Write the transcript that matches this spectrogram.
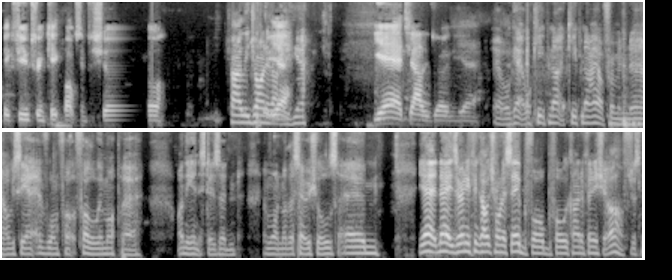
big future in kickboxing for sure. Charlie Joyner, yeah, yeah, yeah, Charlie Joyner, yeah. Yeah, we'll get we'll keep an eye, keep an eye out for him, and uh, obviously everyone follow him up uh, on the instas and and one other socials. Um, yeah, no, is there anything else you want to say before before we kind of finish it off? Just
